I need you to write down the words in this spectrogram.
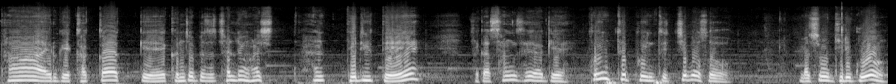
다 이렇게 가깝게 근접해서 촬영할 할- 드릴 때 제가 상세하게 포인트 포인트 집어서 말씀드리고요.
